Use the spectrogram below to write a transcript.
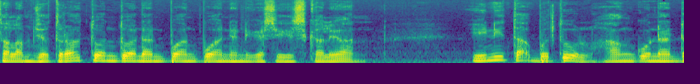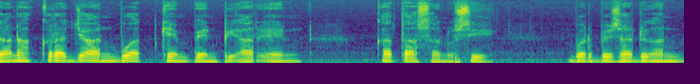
Salam sejahtera tuan-tuan dan puan-puan yang dikasihi sekalian. Ini tak betul hang guna dana kerajaan buat kempen PRN, kata Sanusi. Berbeza dengan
